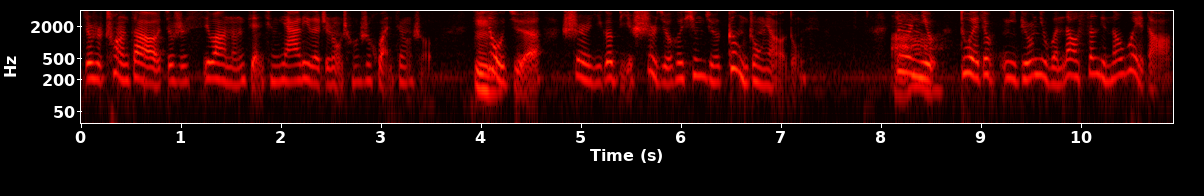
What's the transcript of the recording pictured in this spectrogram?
就是创造就是希望能减轻压力的这种城市环境的时候，嗯嗅觉是一个比视觉和听觉更重要的东西。就是你、啊对，就你比如你闻到森林的味道、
